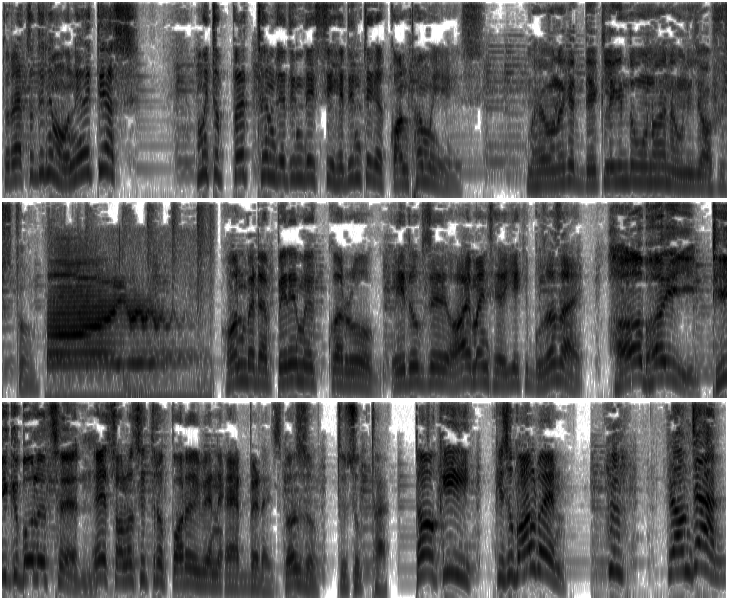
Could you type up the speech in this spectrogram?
তোর এতদিনে মনে হইতে আস মুই তো প্রথম যেদিন দেখছি সেদিন থেকে কনফার্ম হয়ে গেছি। ভাই ওনাকে দেখলে কিন্তু মনে হয় না উনি যে অসুস্থ। হন বেটা প্রেম রোগ। এই রোগ যে হয় মানছে ইয়ে কি বোঝা যায়? হ্যাঁ ভাই ঠিক বলেছেন। এই চলচ্চিত্র পরে হইবেন অ্যাডভার্টাইজ বুঝছ? তুই চুপ থাক। তো কি কিছু বলবেন? রমজান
